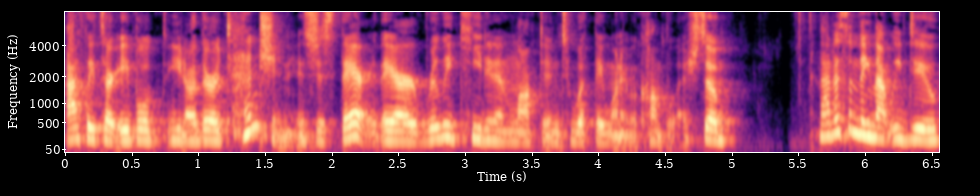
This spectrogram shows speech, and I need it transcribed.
athletes are able, you know, their attention is just there. They are really keyed in and locked into what they want to accomplish. So that is something that we do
